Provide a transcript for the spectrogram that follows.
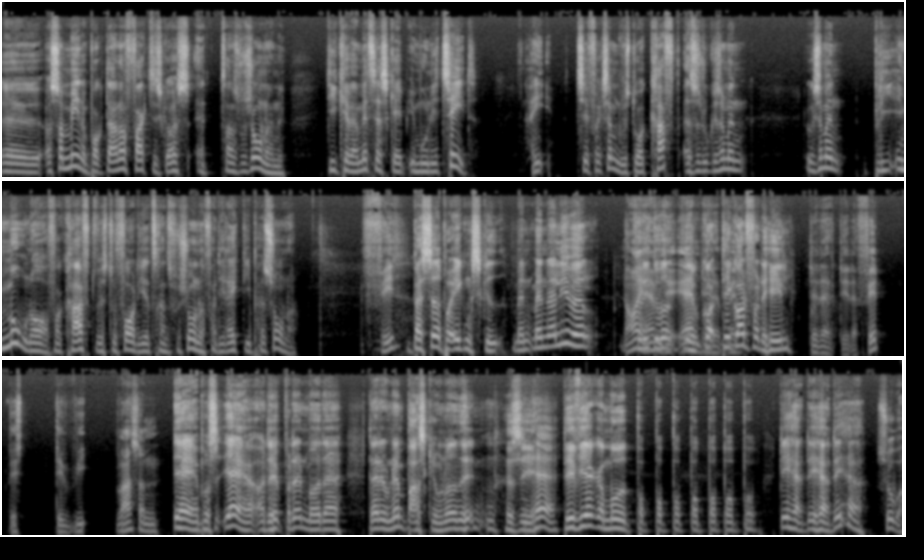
Øh, og så mener Bogdanov faktisk også, at transfusionerne, de kan være med til at skabe immunitet Nej. til for eksempel, hvis du har kræft. Altså, du kan simpelthen, du kan simpelthen blive immun over for kræft, hvis du får de her transfusioner fra de rigtige personer. Fedt. Baseret på ikke en skid, men, men alligevel. Nå, fordi, jamen, du ved, det- det, er jamen, det er godt, da- det er godt for det hele. Det er da, det er da fedt, hvis det var sådan. Ja, ja, præcis. ja, ja, og det, på den måde, der, der er det jo nemt bare at skrive noget ind og sige, Ja. ja. det virker mod bop, bop, bop, bop, bop, bop, bop. det her, det her, det her. Super.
